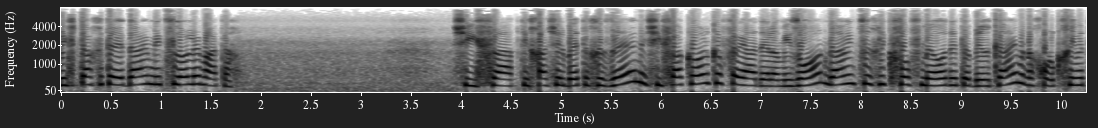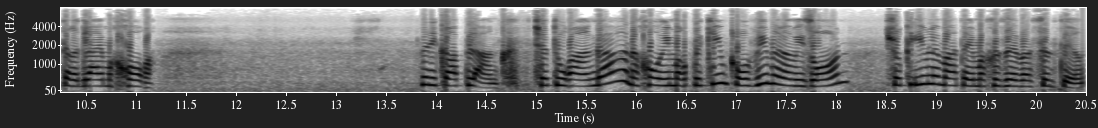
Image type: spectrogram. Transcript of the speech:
נפתח את הידיים, נצלול למטה. שאיפה, פתיחה של בית החזה, נשיפה כל כף היד אל המזרון, גם אם צריך לכפוף מאוד את הברכיים, אנחנו לוקחים את הרגליים אחורה. זה נקרא פלנק. צ'טורנגה, אנחנו עם מרפקים קרובים אל המזרון, שוקעים למטה עם החזה והסנטר.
